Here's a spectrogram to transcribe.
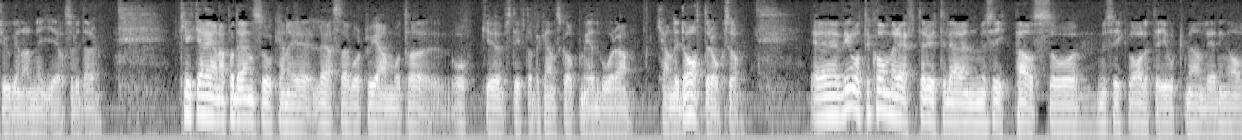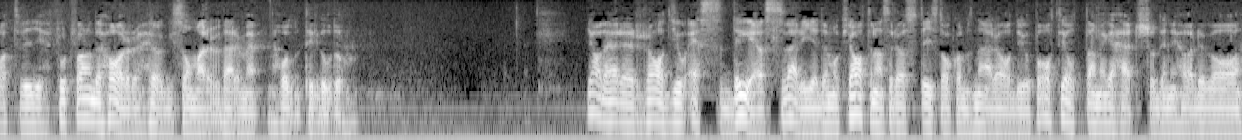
2009 och så vidare. Klicka gärna på den så kan ni läsa vårt program och, ta, och eh, stifta bekantskap med våra kandidater också. Eh, vi återkommer efter ytterligare en musikpaus och musikvalet är gjort med anledning av att vi fortfarande har hög sommarvärme. Håll till godo. Ja, det här är Radio SD, Sverigedemokraternas röst i Stockholms närradio på 88 MHz och det ni hörde var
